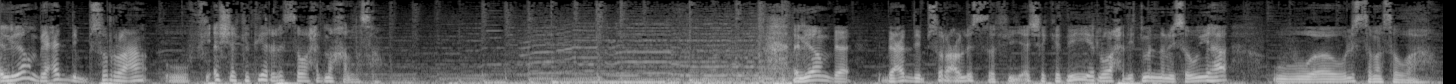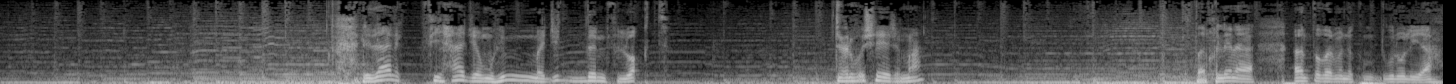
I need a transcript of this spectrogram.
اليوم بيعدي بسرعة وفي أشياء كثيرة لسه واحد ما خلصها. اليوم بيعدي بسرعة ولسه في أشياء كثير الواحد يتمنى إنه يسويها ولسه ما سواها. لذلك في حاجة مهمة جدا في الوقت تعرفوا إيش هي يا جماعة؟ طيب خلينا أنتظر منكم تقولوا لي إياها.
